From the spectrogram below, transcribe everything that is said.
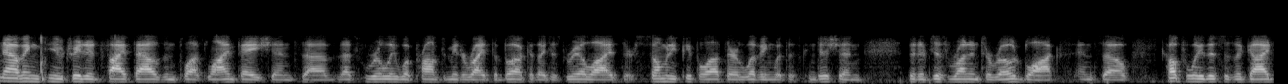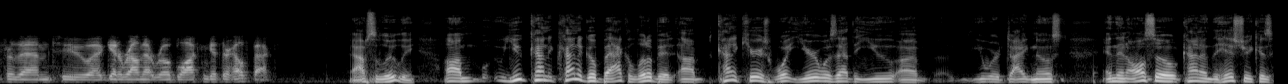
now having you know treated 5,000 plus Lyme patients, uh, that's really what prompted me to write the book. Because I just realized there's so many people out there living with this condition that have just run into roadblocks, and so hopefully this is a guide for them to uh, get around that roadblock and get their health back. Absolutely. Um, you kind of kind of go back a little bit. Uh, kind of curious, what year was that that you uh, you were diagnosed, and then also kind of the history because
